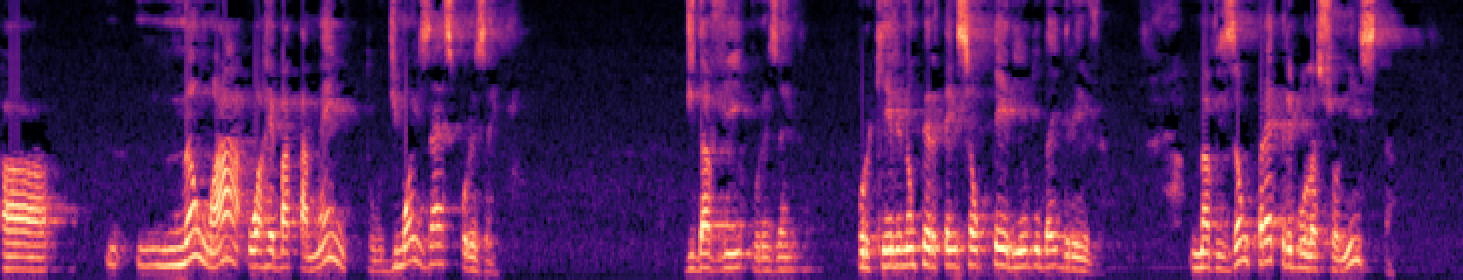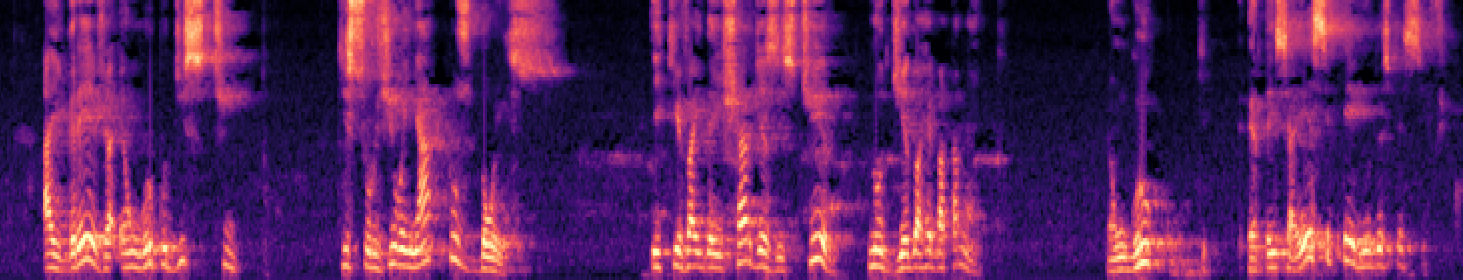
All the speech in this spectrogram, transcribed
ah, não há o arrebatamento de Moisés, por exemplo de Davi, por exemplo, porque ele não pertence ao período da igreja. Na visão pré-tribulacionista, a igreja é um grupo distinto que surgiu em Atos 2 e que vai deixar de existir no dia do arrebatamento. É um grupo que pertence a esse período específico.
